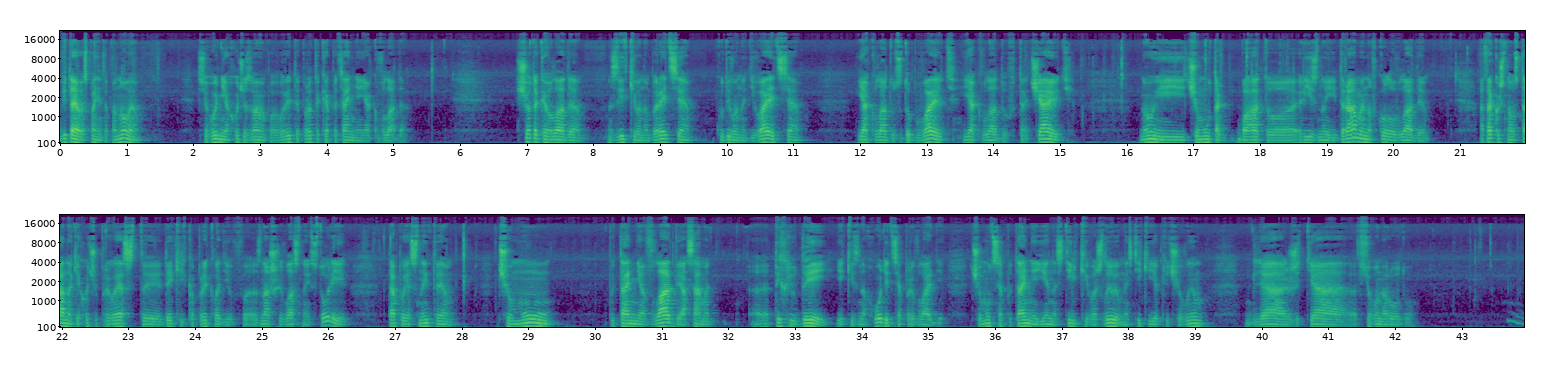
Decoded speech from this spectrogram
Вітаю вас, пані та панове. Сьогодні я хочу з вами поговорити про таке питання, як влада. Що таке влада, звідки вона береться, куди вона дівається, як владу здобувають, як владу втрачають. Ну і чому так багато різної драми навколо влади. А також наостанок я хочу привести декілька прикладів з нашої власної історії та пояснити, чому питання влади, а саме е, тих людей, які знаходяться при владі, чому це питання є настільки важливим, настільки є ключовим для життя всього народу.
